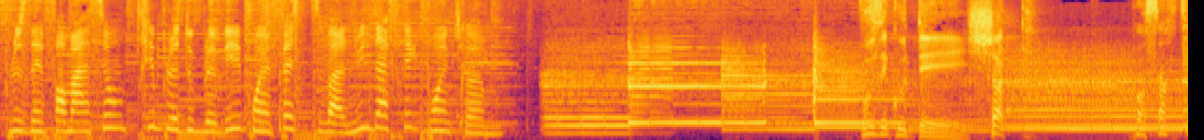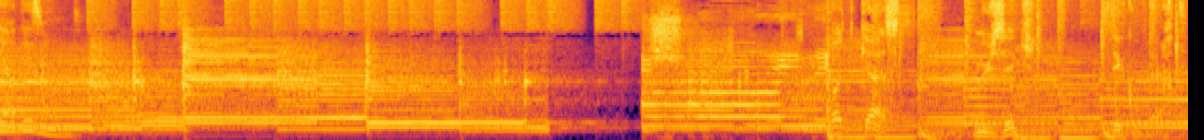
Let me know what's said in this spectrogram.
plus d'informations, www.festivalnuitdafrique.com. Vous écoutez Choc pour sortir des ondes. Podcast, musique, découverte.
